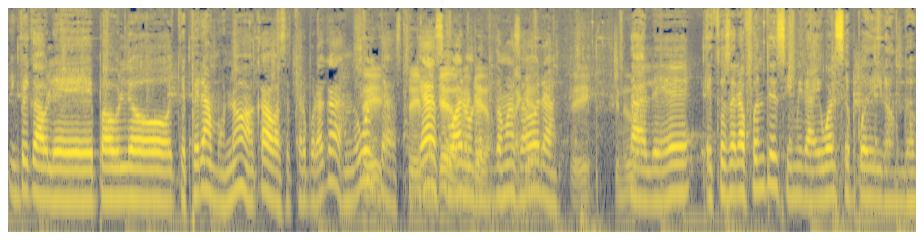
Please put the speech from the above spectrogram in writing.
Impecable, Pablo. Te esperamos, ¿no? Acá vas a estar por acá dando Sí, vueltas. sí, ¿Te igual me un ratito más ahora? Sí, sin duda. Dale, ¿eh? Esto la fuente, sí, mira, igual se puede ir hondo.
